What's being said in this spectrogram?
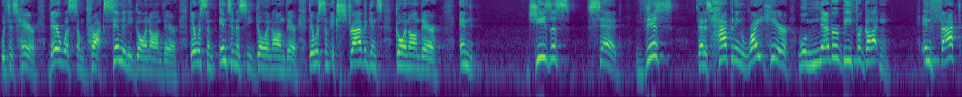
with his hair. There was some proximity going on there. There was some intimacy going on there. There was some extravagance going on there. And Jesus said, This that is happening right here will never be forgotten. In fact,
